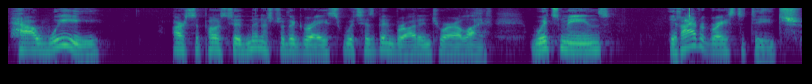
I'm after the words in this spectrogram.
how we are supposed to administer the grace which has been brought into our life, which means if I have a grace to teach,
